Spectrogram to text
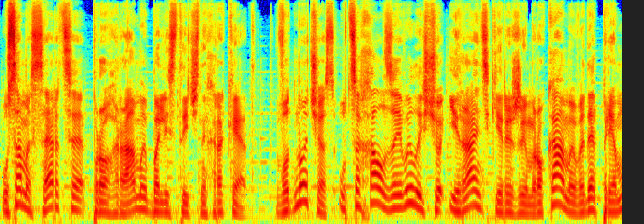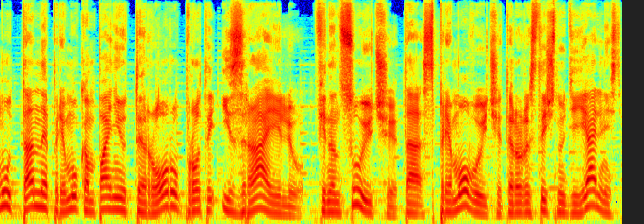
у саме серце програми балістичних ракет. Водночас у Цахал заявили, що іранський режим роками веде пряму та непряму кампанію терору проти Ізраїлю, фінансуючи та спрямовуючи терористичну діяльність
